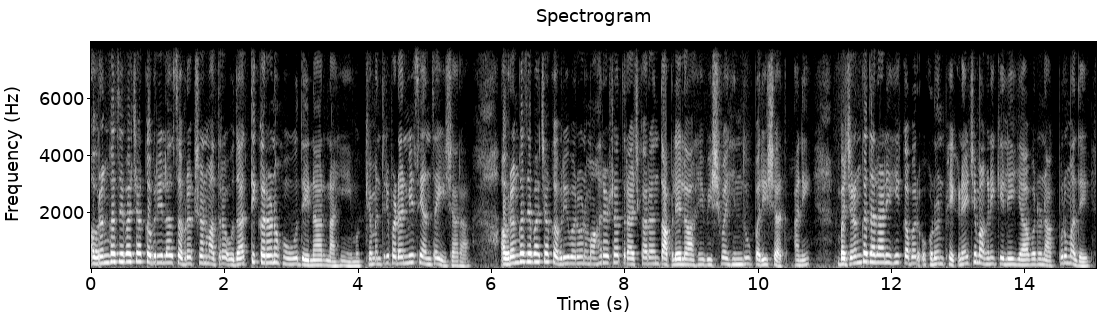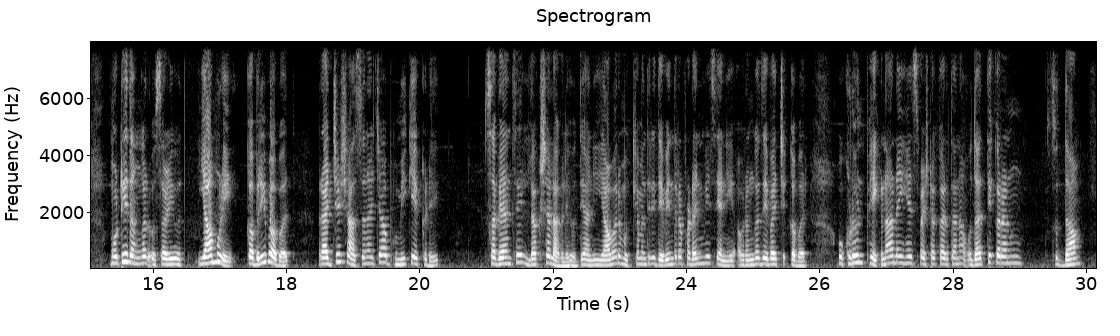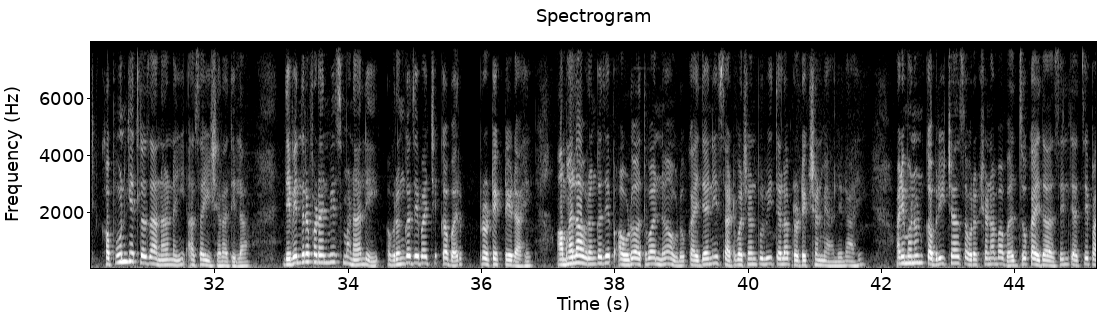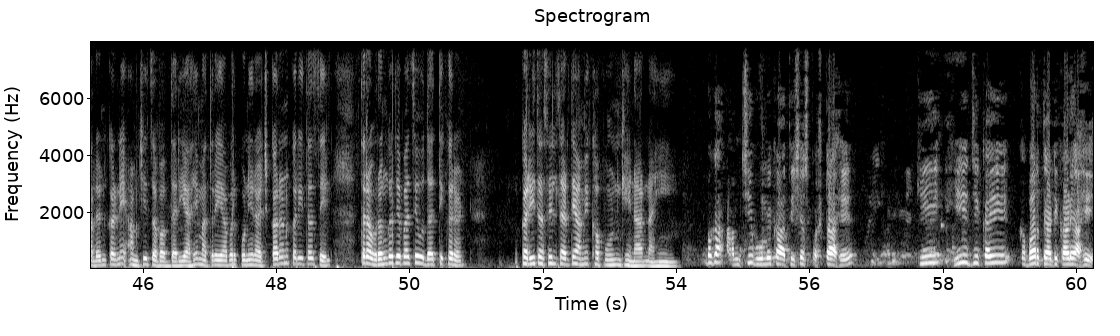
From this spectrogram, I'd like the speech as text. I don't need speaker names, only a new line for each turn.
औरंगजेबाच्या कबरीला संरक्षण मात्र उदात्तीकरण होऊ देणार नाही. मुख्यमंत्री फडणवीस यांचा इशारा औरंगजेबाच्या कबरीवरून महाराष्ट्रात राजकारण तापलेलं आहे. विश्व हिंदू परिषद आणि बजरंग दलाने ही कबर उखडून फेकण्याची मागणी केली. यावरून नागपूरमध्ये मोठी दंगल उसळली होती. यामुळे कबरीबाबत राज्य शासनाच्या भूमिकेकडे सगळ्यांचे लक्ष लागले होते आणि यावर मुख्यमंत्री देवेंद्र फडणवीस यांनी औरंगजेबाची कबर उखडून फेकणार नाही हे स्पष्ट करताना उदात्तीकरण सुद्धा खपवून घेतलं जाणार नाही असा इशारा दिला. देवेंद्र फडणवीस म्हणाले औरंगजेबाची कबर प्रोटेक्टेड आहे. आम्हाला औरंगजेब आवडो अथवा न आवडो कायद्याने साठ वर्षांपूर्वी त्याला प्रोटेक्शन मिळालेलं आहे. आणि म्हणून कबरीच्या संरक्षणाबाबत जो कायदा असेल त्याचे पालन करणे आमची जबाबदारी आहे. मात्र यावर कोणी राजकारण करीत असेल तर औरंगजेबाचे उदात्तीकरण करीत असेल तर ते आम्ही खपवून घेणार नाही.
बघा आमची भूमिका अतिशय स्पष्ट आहे. की ही जी काही कबर त्या ठिकाणी आहे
